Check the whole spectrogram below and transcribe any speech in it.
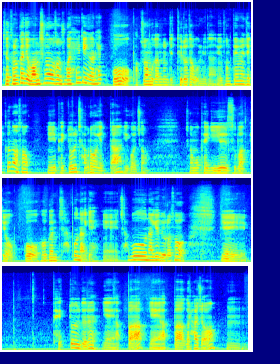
자, 그러니까 이제 왕승하우 선수가 헤딩을 했고 박주원 구단도 이제 들여다봅니다. 이 손 빼면 이제 끊어서 이 백도를 잡으러 가겠다 이거죠. 자, 뭐 백이 이을 수밖에 없고 흙은 차분하게 예, 차분하게 늘어서 예, 백돌들을 예, 압박 예, 압박을 하죠. 음.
